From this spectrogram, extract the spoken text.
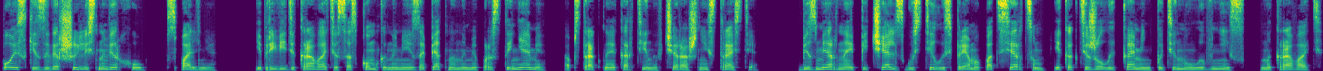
Поиски завершились наверху, в спальне, и при виде кровати со скомканными и запятнанными простынями абстрактная картина вчерашней страсти. Безмерная печаль сгустилась прямо под сердцем и как тяжелый камень потянула вниз, на кровать.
